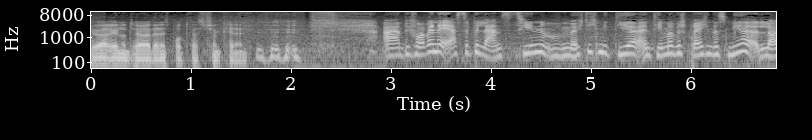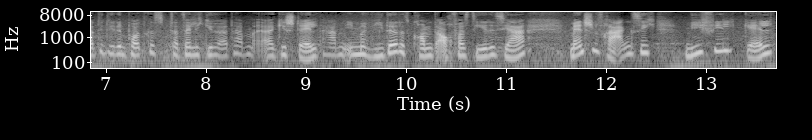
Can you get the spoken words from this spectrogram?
Hörerinnen und Hörer deines Podcasts schon kennen. Äh, bevor wir eine erste Bilanz ziehen, möchte ich mit dir ein Thema besprechen, das mir Leute, die den Podcast tatsächlich gehört haben, äh, gestellt haben, immer wieder. Das kommt auch fast jedes Jahr. Menschen fragen sich, wie viel Geld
